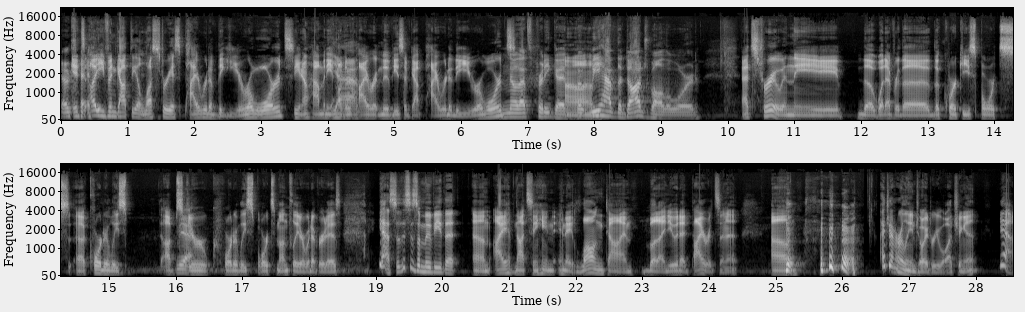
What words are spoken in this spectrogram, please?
Okay, It's uh, even got the illustrious Pirate of the Year awards. You know how many Yeah. other pirate movies have got Pirate of the Year awards? no, that's pretty good. but Um, we have the dodgeball award. That's true. In the the whatever the the quirky sports uh, quarterly obscure quarterly sports monthly or whatever it is. Yeah, so this is a movie that um, I have not seen in a long time, but I knew it had pirates in it. Um, I generally enjoyed rewatching it. Yeah,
